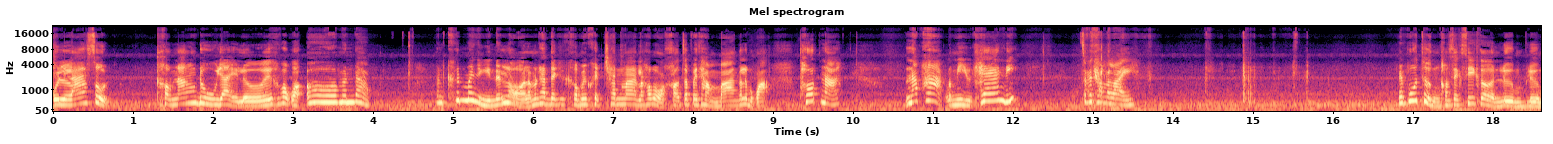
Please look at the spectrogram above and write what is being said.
อุยล่าสุด เขานั่งดูใหญ่เลยเขาบอกว่า เออ มันแบบ มันขึ้นมาอย่างนี้ได้หรอ แล้วมันทำได้คือเขาไม่ question มาก แล้วเขาบอกว่าเขาจะไปทำบ้างก็เลยบอกว่า โทษนะ หน้าผากเรามีอยู่แค่นี้ จะไปทำอะไร ไม่พูดถึงเขาเซ็กซี่เกินลืมลืม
